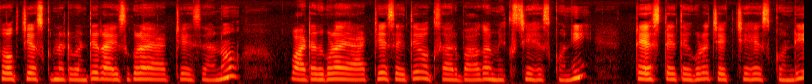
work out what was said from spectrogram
సోక్ చేసుకున్నటువంటి రైస్ కూడా యాడ్ చేశాను. వాటర్ కూడా యాడ్ చేసి అయితే ఒకసారి బాగా మిక్స్ చేసుకొని టేస్ట్ అయితే కూడా చెక్ చేసుకోండి.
